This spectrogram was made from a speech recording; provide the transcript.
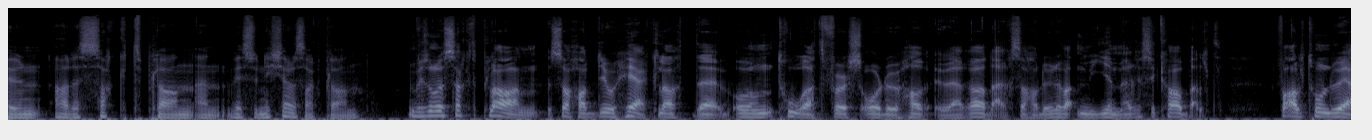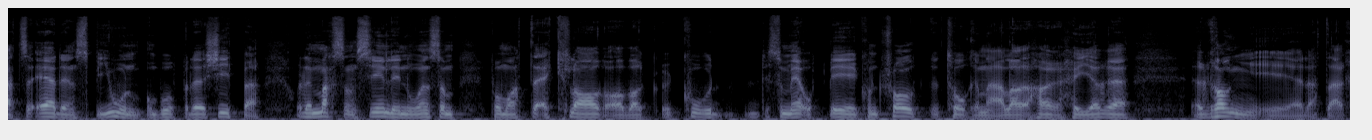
hun hadde sagt planen, enn hvis hun ikke hadde sagt planen. Hvis hun hadde sagt planen, så hadde jo helt klart det Og hun tror at First Order har ører der, så hadde jo det vært mye mer risikabelt. For alt hun vet, så er det en spion om bord på det skipet. Og det er mest sannsynlig noen som på en måte er klar over hvor Som er oppe i control-tårnet, eller har høyere rang i dette her.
